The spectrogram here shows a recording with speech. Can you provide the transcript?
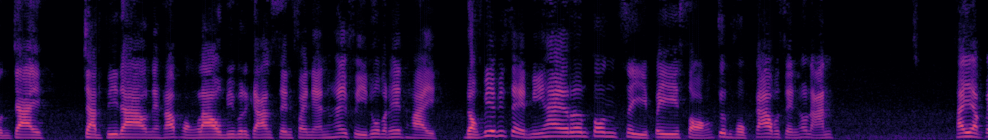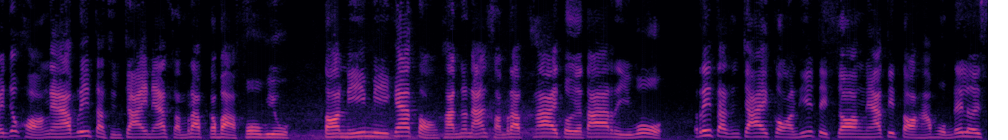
สนใจจัดฟรีดาวนะครับของเรามีบริการเซ็นไฟแนนซ์ให้ฟรีทั่วประเทศไทย ดอกเบี้ยพิเศษมีให้เริ่มต้น 4 ปี 2.69%เท่านั้น ใครอยากเป็นเจ้าของนะครับรีบตัดสินใจนะสำหรับกระบะ 4 Wheel ตอนนี้มีแค่ 2 คันเท่านั้นสำหรับค่าย Toyota r e v o รีบตัดสินใจก่อนที่ติดจองนะครับติดต่อหาผมได้เลย 062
